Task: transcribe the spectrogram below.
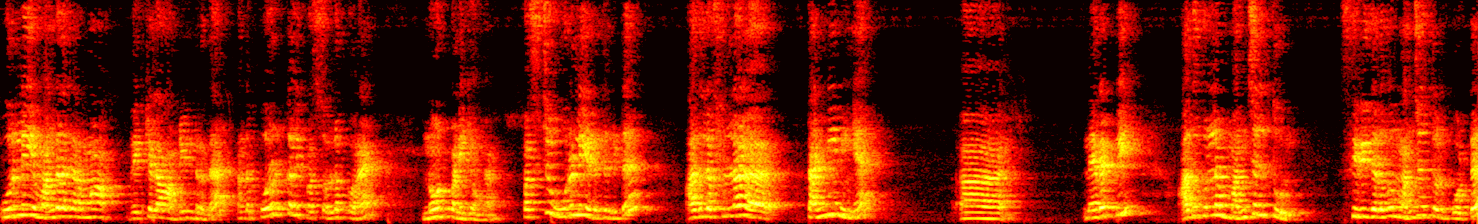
உருளையை மங்களகரமாக வைக்கலாம் அப்படின்றத அந்த பொருட்கள் இப்போ சொல்ல போகிறேன் நோட் பண்ணிக்கோங்க. ஃபஸ்ட்டு உருளை எடுத்துக்கிட்டு அதில் ஃபுல்லாக தண்ணி நீங்கள் நிரப்பி அதுக்குள்ள மஞ்சள் தூள் சிறிதளவு மஞ்சள் தூள் போட்டு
